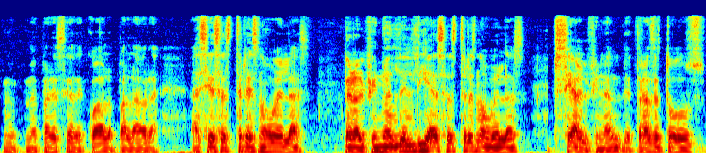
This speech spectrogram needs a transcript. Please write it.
me, parece adecuada la palabra, hacia esas tres novelas. Pero al final del día, esas tres novelas, sí, al final, detrás de todos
